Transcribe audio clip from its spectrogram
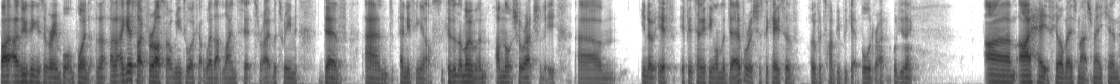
But I do think it's a very important point. And I, and I guess like for us, like, we need to work out where that line sits, right, between dev and anything else. Because at the moment, I'm not sure actually, um, you know, if if it's anything on the dev or it's just a case of over time people get bored, right? What do you think? Um, I hate skill-based matchmaking.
